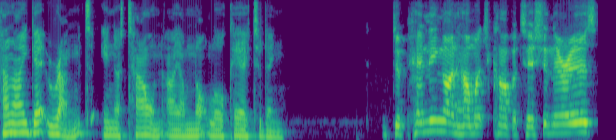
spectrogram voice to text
Can I get ranked in a town I am not located in? Depending on how much competition there is,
